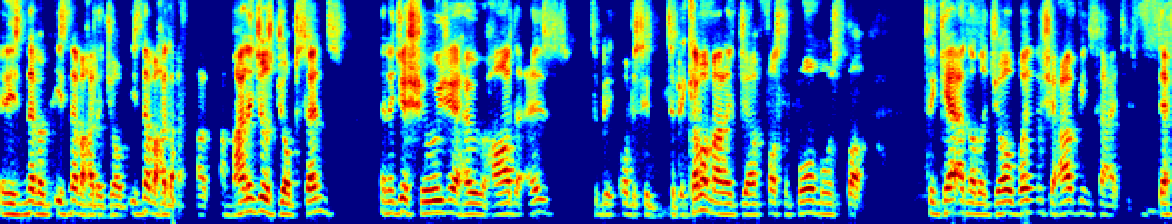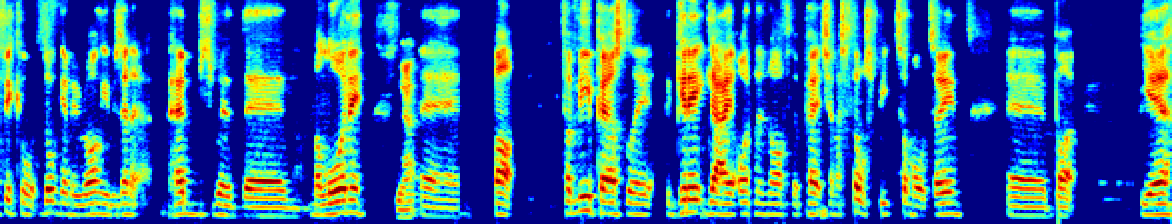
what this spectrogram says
and he's never he's never had a job. He's never had a, a, manager's job since. And it just shows you how hard it is to be obviously to become a manager first and foremost, but to get another job once you have been sacked, it's difficult. Don't get me wrong, he was in it Hibs with um, Maloney. Yeah. Uh, but for me personally, a great guy on and off the pitch, and I still speak to him all the time. Uh, but yeah,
